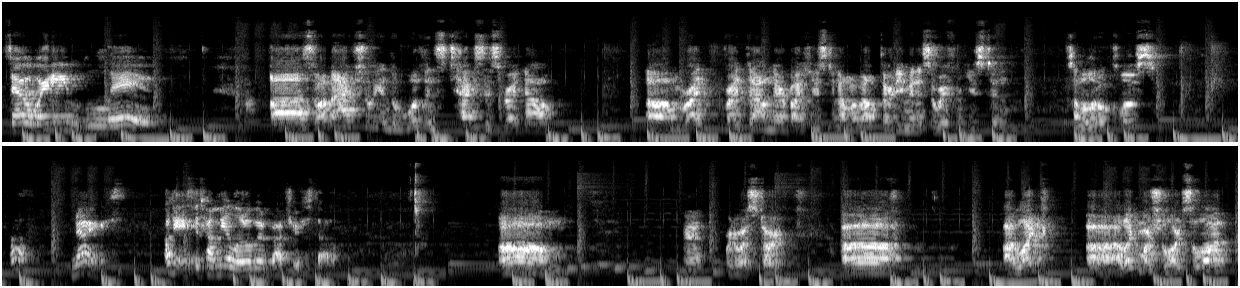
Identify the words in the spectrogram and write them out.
So where do you live? Uh, so I'm actually in the Woodlands, Texas, right now. Um, right, right down there by Houston. I'm about 30 minutes away from Houston, so I'm a little close. Oh, nice. Okay, so tell me a little bit about yourself. Um, man, where do I start? Uh, I like uh, I like martial arts a lot.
